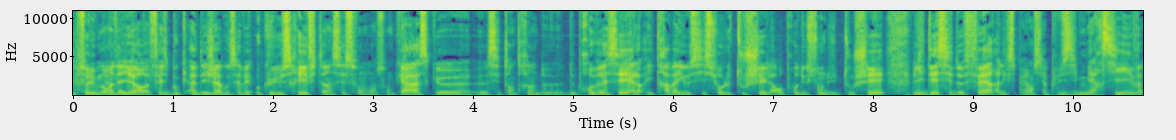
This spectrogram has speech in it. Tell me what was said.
Absolument. D'ailleurs, Facebook a déjà, vous savez, Oculus Rift, hein, c'est son, son, casque, euh, c'est en train de, de, progresser. Alors, il travaille aussi sur le toucher, la reproduction du toucher. L'idée, c'est de faire l'expérience la plus immersive.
